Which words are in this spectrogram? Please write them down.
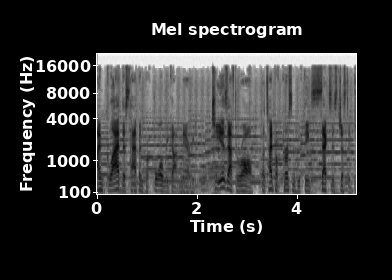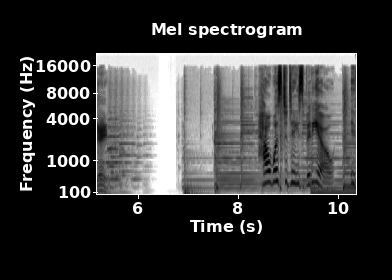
I'm glad this happened before we got married. She is, after all, the type of person who thinks sex is just a game. How was today's video? If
